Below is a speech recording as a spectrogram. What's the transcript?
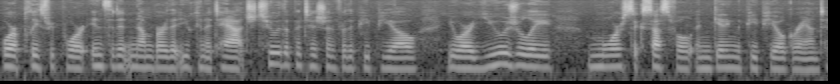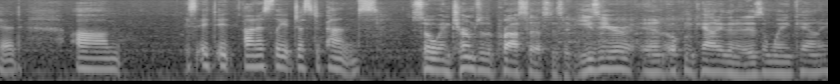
or a police report incident number that you can attach to the petition for the PPO, you are usually more successful in getting the PPO granted. Um, it, it, honestly, it just depends. So, in terms of the process, is it easier in Oakland County than it is in Wayne County?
